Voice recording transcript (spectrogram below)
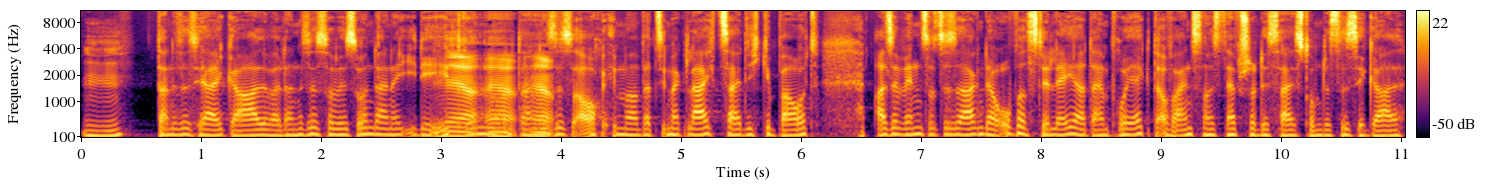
Mhm. Dann ist es ja egal, weil dann ist es sowieso in deiner IDE Ja, drin ja, und dann ja. ist es auch immer, wird es immer gleichzeitig gebaut. Also wenn sozusagen der oberste Layer dein Projekt auf einzelner Snapshot ist, heißt drum, das ist egal.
